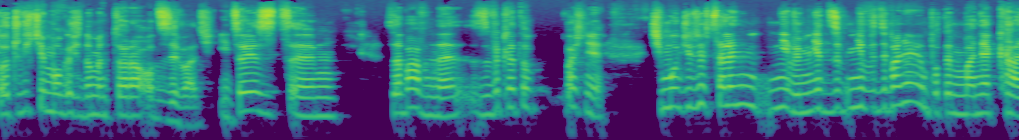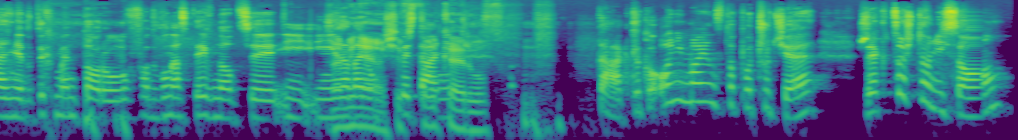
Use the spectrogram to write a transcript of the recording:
to oczywiście mogę się do mentora odzywać. I co jest zabawne. Zwykle to właśnie ci młodzi ludzie wcale, nie wiem, nie, nie wydzwaniają potem maniakalnie do tych mentorów o 12 w nocy i, i nie Zamieniają zadają się pytań. w stalkerów. Tak, tylko oni mając to poczucie, że jak coś to oni są,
